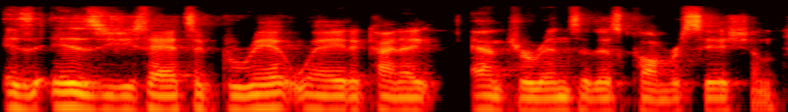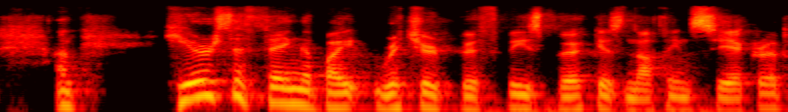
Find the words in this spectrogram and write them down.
is is as you say, it's a great way to kind of enter into this conversation. And here's the thing about Richard Boothby's book is nothing sacred.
